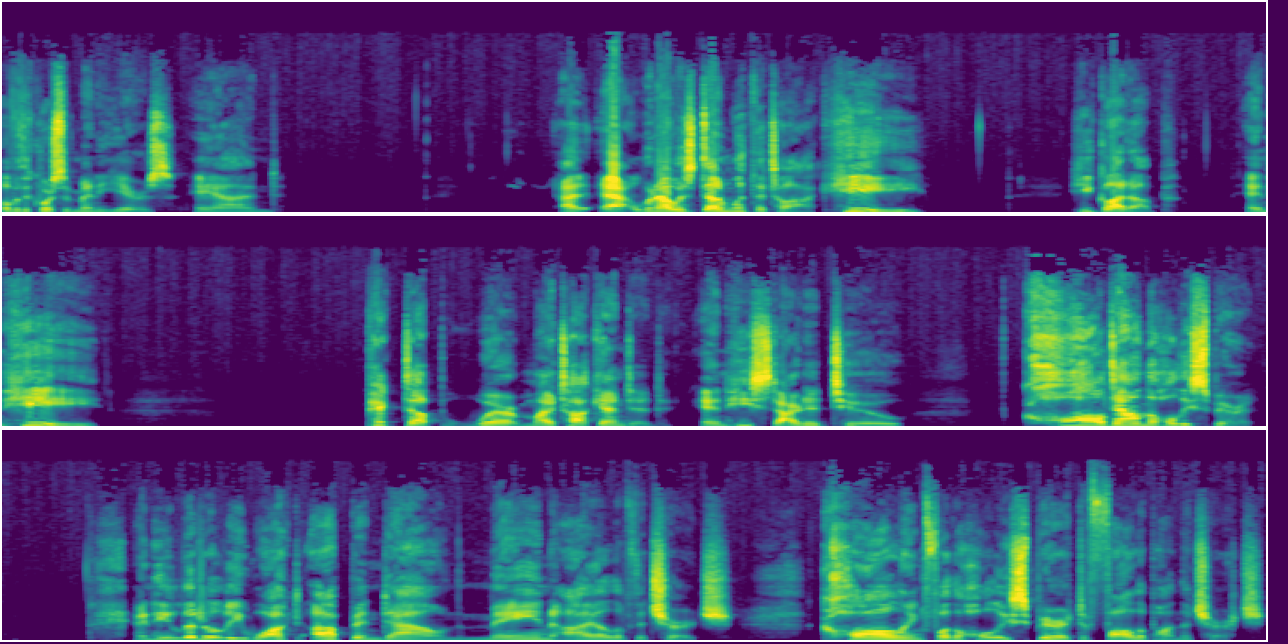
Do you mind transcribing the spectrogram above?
over the course of many years. And at, at, when I was done with the talk, he he got up and he picked up where my talk ended and he started to call down the Holy Spirit. And he literally walked up and down the main aisle of the church, calling for the Holy Spirit to fall upon the church,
